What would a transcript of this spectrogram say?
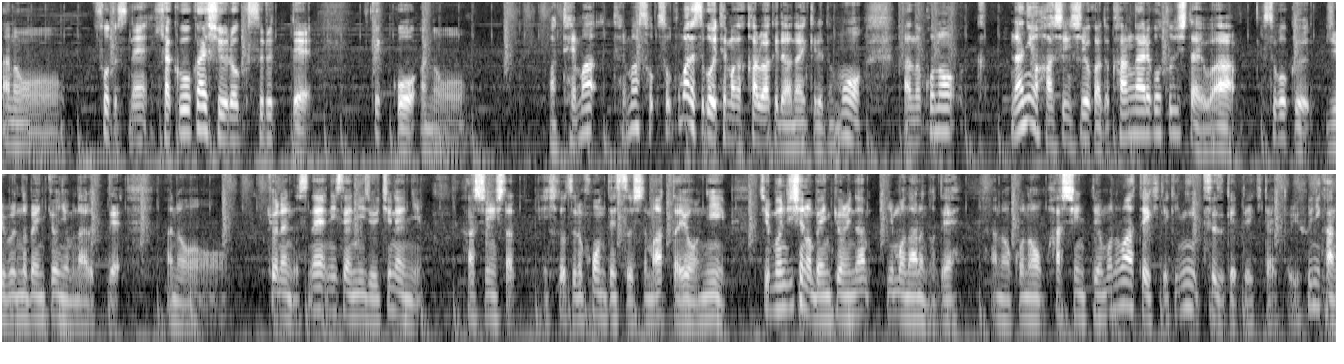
あの、そうですね、105回収録するって、結構、あの、まあ、手間、手間そ、そこまですごい手間がかかるわけではないけれども、あの、この何を発信しようかと考えること自体は、すごく自分の勉強にもなるって、あの、去年ですね、2021年に発信した一つのコンテンツとしてもあったように、自分自身の勉強になにもなるので、あの、この発信というものは定期的に続けていきたいというふうに考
